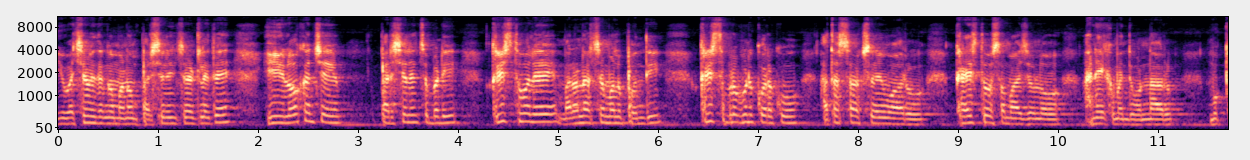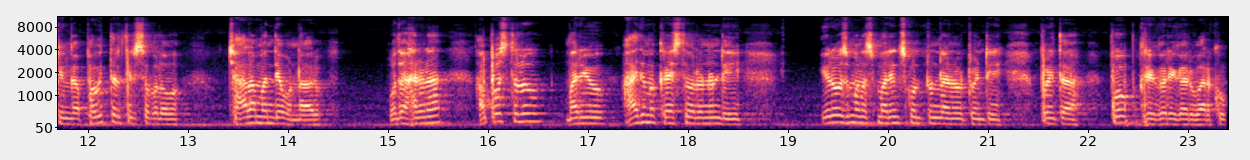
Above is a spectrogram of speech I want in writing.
ఈ వచ్చిన విధంగా మనం పరిశీలించినట్లయితే ఈ లోకంచే పరిశీలించబడి క్రీస్తు వలె మరణశ్రమలు పొంది క్రీస్తు ప్రభుని కొరకు హతసాక్షులైన వారు క్రైస్తవ సమాజంలో అనేక మంది ఉన్నారు. ముఖ్యంగా పవిత్ర తిరుసభలో చాలామందే ఉన్నారు. ఉదాహరణ అపోస్తులు మరియు ఆదిమ క్రైస్తవుల నుండి ఈరోజు మనం స్మరించుకుంటున్నటువంటి పునీత పోప్ గ్రెగోరీ గారి వరకు.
